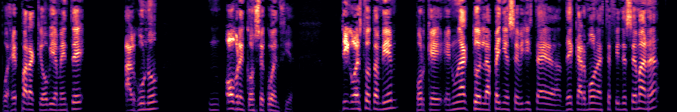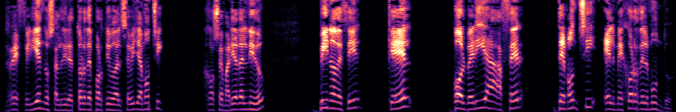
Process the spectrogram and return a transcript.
pues es para que obviamente alguno obra en consecuencia. Digo esto también porque en un acto en la Peña Sevillista de Carmona este fin de semana, refiriéndose al director deportivo del Sevilla, Monchi, José María del Nido, vino a decir que él volvería a hacer de Monchi el mejor del mundo,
